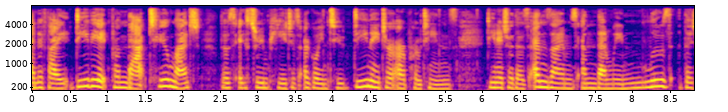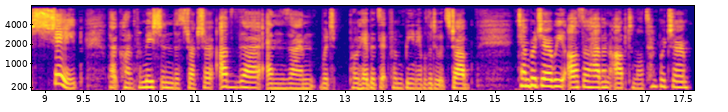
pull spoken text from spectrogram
and if I deviate from that too much, those extreme pHs are going to denature our proteins, denature those enzymes, and then we lose the shape, that conformation, the structure of the enzyme, which prohibits it from being able to do its job. Temperature, we also have an optimal temperature.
